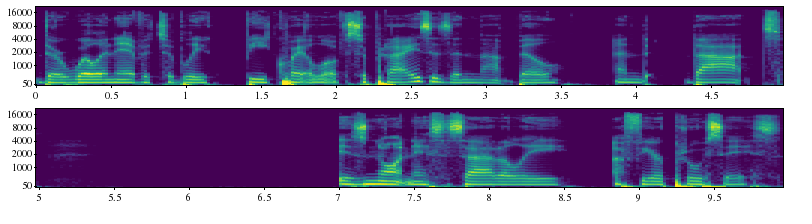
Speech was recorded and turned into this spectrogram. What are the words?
there will inevitably be quite a lot of surprises in that bill, and that is not necessarily a fair process.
